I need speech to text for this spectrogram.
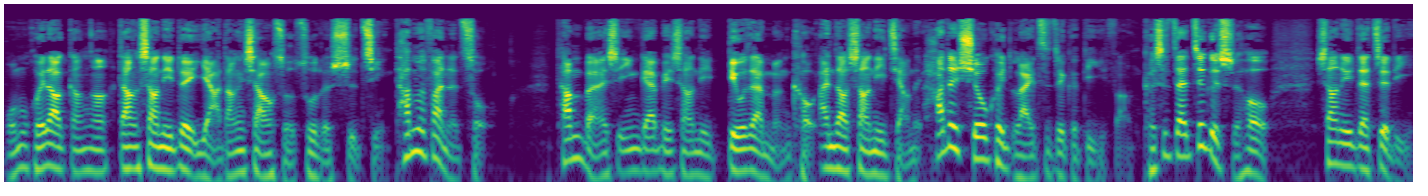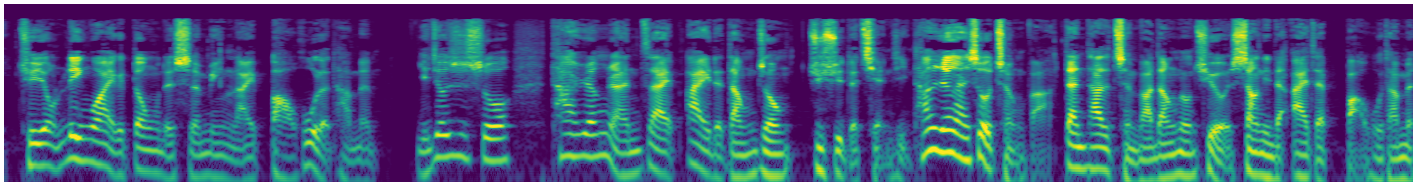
我们回到刚刚，当上帝对亚当夏娃所做的事情，他们犯了错，他们本来是应该被上帝丢在门口。按照上帝讲的，他的羞愧来自这个地方。可是，在这个时候，上帝在这里却用另外一个动物的生命来保护了他们。也就是说，他仍然在爱的当中继续的前进，他仍然受惩罚，但他的惩罚当中却有上帝的爱在保护他们。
